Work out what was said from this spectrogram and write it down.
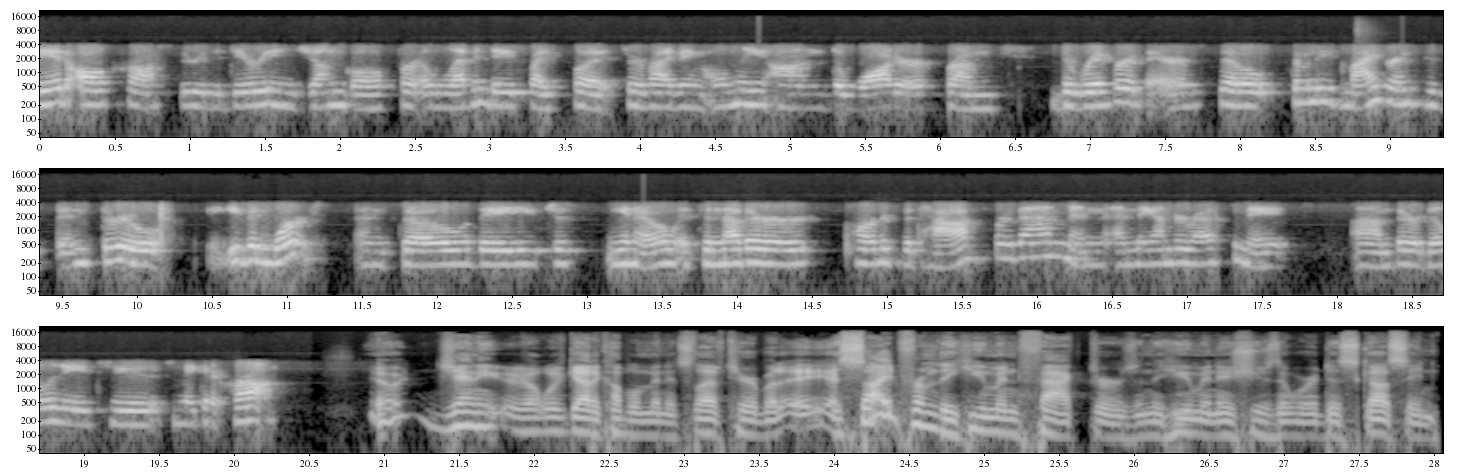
they had all crossed through the Darien jungle for 11 days by foot, surviving only on the water from the river there. So some of these migrants have been through even worse and so they just you know it's another part of the path for them and and they underestimate um, their ability to to make it across you know, Jennie, you know, we've got a couple of minutes left here, but uh, aside from the human factors and the human issues that we're discussing,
